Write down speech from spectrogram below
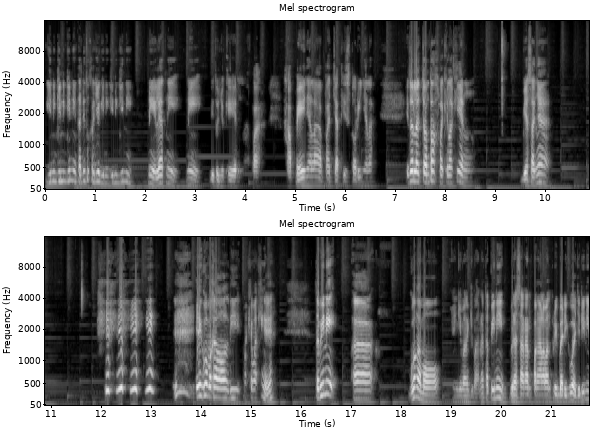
gini gini gini tadi tuh kerja gini gini gini. Nih lihat nih nih ditunjukin apa HP-nya lah apa chat historinya lah. Itu adalah contoh laki-laki yang biasanya ini gue bakal dimaki-maki nggak ya? Tapi ini uh, eh, gue nggak mau yang gimana-gimana. Tapi ini berdasarkan pengalaman pribadi gue. Jadi ini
